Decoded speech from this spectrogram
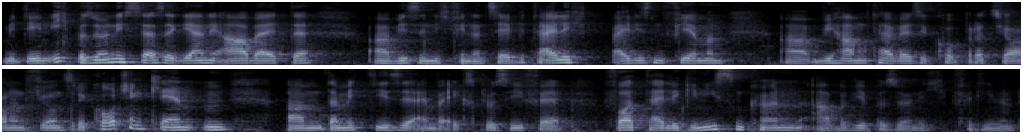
mit denen ich persönlich sehr, sehr gerne arbeite. Äh, wir sind nicht finanziell beteiligt bei diesen Firmen. Äh, wir haben teilweise Kooperationen für unsere Coaching-Klienten, ähm, damit diese einfach exklusive Vorteile genießen können. Aber wir persönlich verdienen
